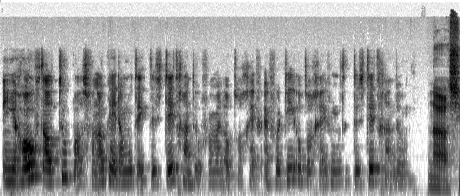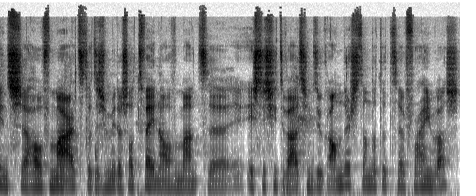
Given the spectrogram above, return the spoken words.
in je hoofd al toepassen. Van oké, dan moet ik dus dit gaan doen voor mijn opdrachtgever. En voor die opdrachtgever moet ik dus dit gaan doen. Nou ja, sinds uh, half maart, dat is inmiddels al 2,5 maand, uh, is de situatie natuurlijk anders dan dat het uh, voorheen was.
